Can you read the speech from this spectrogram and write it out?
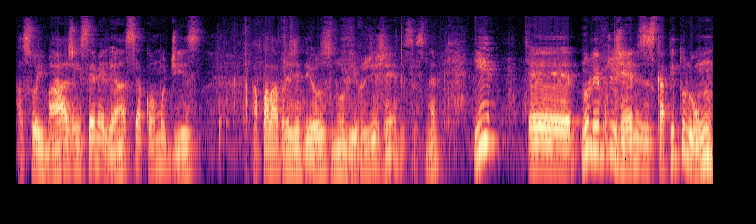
a sua imagem e semelhança, como diz a palavra de Deus no livro de Gênesis. Né? E é, no livro de Gênesis, capítulo 1,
